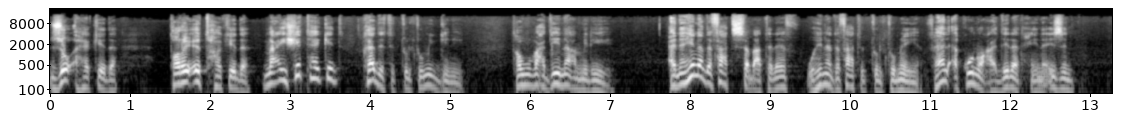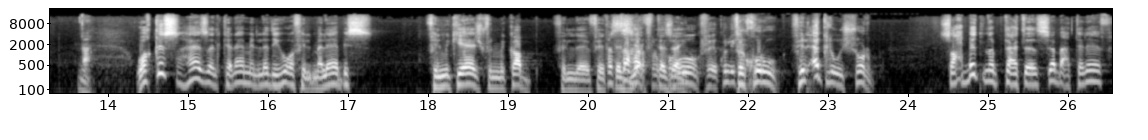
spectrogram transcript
ذوقها كده طريقتها كده معيشتها كده خدت ال 300 جنيه. طب وبعدين أعمل إيه؟ أنا هنا دفعت ال 7000 وهنا دفعت ال 300 فهل أكون عادلا حينئذ؟ نعم. وقص هذا الكلام الذي هو في الملابس في المكياج في الميك اب في في, في السهر في الخروج في كل في شيء الخروج في الأكل والشرب. صاحبتنا بتاعت السبع تلاف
